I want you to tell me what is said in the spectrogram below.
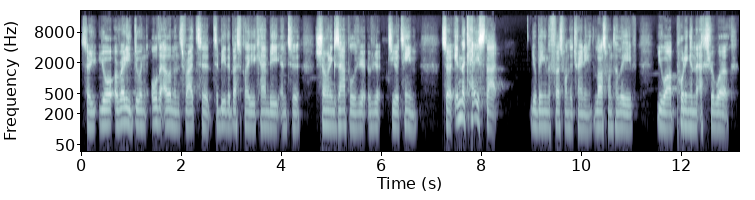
so you're already doing all the elements right to to be the best player you can be and to show an example of your, of your to your team. So in the case that you're being the first one to training, last one to leave, you are putting in the extra work.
